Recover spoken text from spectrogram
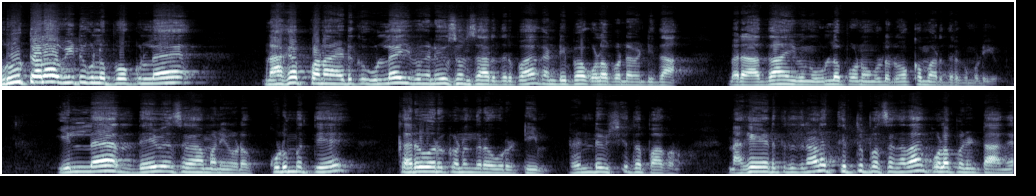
ப்ரூட்டலாக வீட்டுக்குள்ளே போக்குள்ளே நகை பணம் எடுக்கக்குள்ள இவங்க நியூசன்ஸாக இருந்திருப்பாங்க. கண்டிப்பாக கொலை பண்ண வேண்டியதான் வேறு அதான் இவங்க உள்ளே போனவங்களோட நோக்கமாக இருந்திருக்க முடியும். இல்லை அந்த தெய்வ குடும்பத்தையே கருவறுக்கணுங்கிற ஒரு டீம் ரெண்டு விஷயத்தை பார்க்கணும். நகை எடுத்துட்டதுனால திட்டு பசங்க தான் கொலை பண்ணிட்டாங்க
